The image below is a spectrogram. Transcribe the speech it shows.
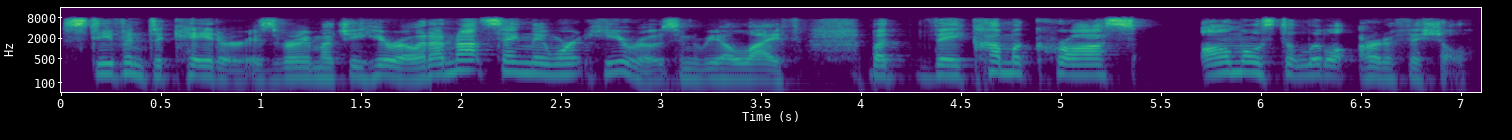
Stephen Decatur is very much a hero, and I'm not saying they weren't heroes in real life, but they come across almost a little artificial.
